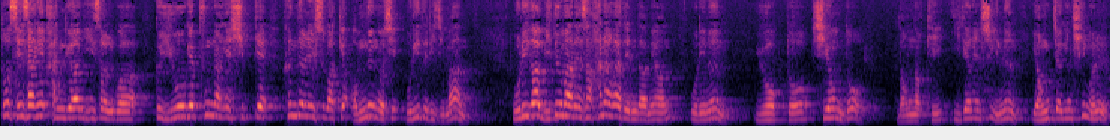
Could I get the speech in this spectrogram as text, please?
또 세상의 간교한 이설과 그 유혹의 풍랑에 쉽게 흔들릴 수밖에 없는 것이 우리들이지만 우리가 믿음 안에서 하나가 된다면 우리는 유혹도 시험도 넉넉히 이겨낼 수 있는 영적인 힘을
